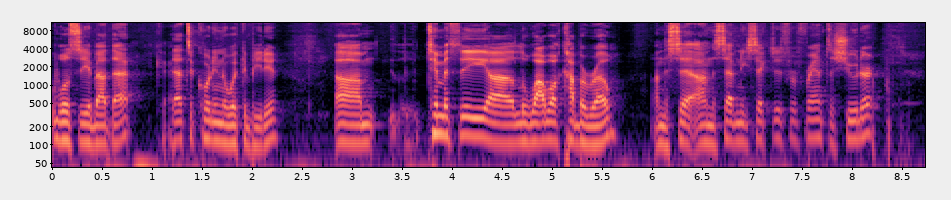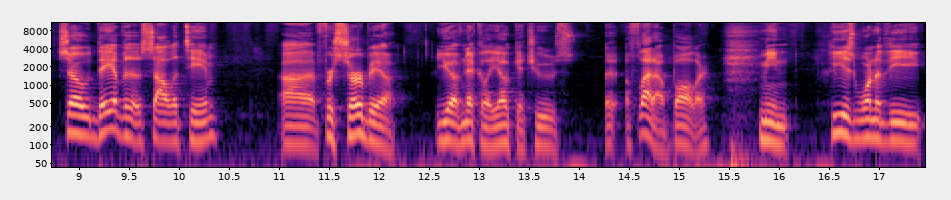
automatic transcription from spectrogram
We'll see about that. Okay. That's according to Wikipedia. Um, Timothy uh, Luwawu-Cabarrot on the on the 76ers for France, a shooter. So they have a solid team. Uh, for Serbia, you have Nikola Jokic, who's a, a flat out baller. I mean, he is one of the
